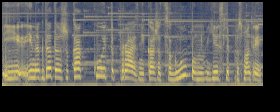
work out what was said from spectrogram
И иногда даже какой-то праздник кажется глупым, но если посмотреть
